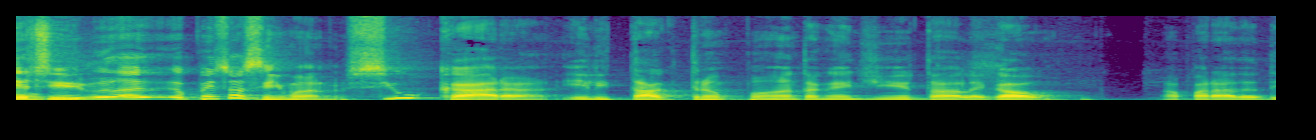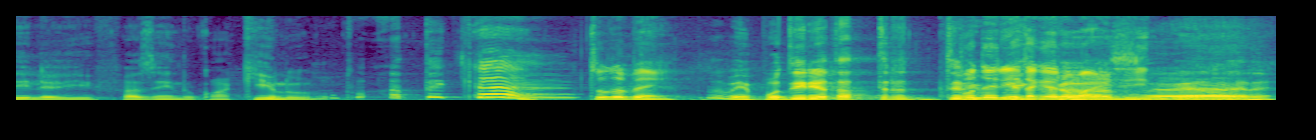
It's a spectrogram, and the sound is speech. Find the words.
assim, eu eu penso assim, mano, se o cara, ele tá trampando, tá ganhando dinheiro, tá legal, a parada dele ali fazendo com aquilo, até que É, tudo bem. tudo bem. Poderia estar tá Poderia estar ganhando mais. É. né?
